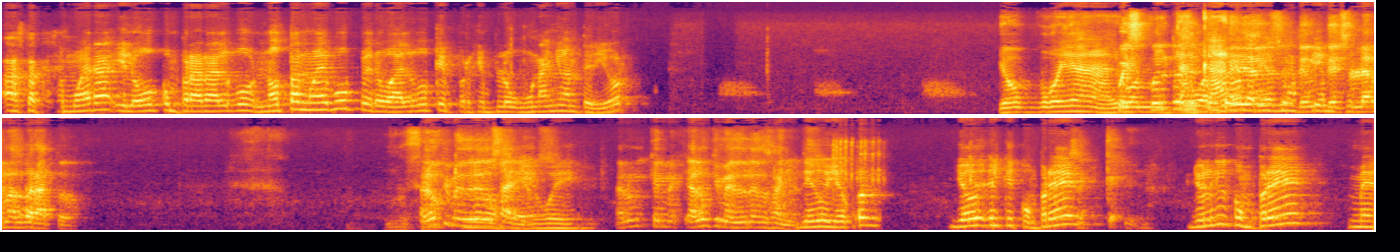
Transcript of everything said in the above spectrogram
hasta que se muera y luego comprar algo no tan nuevo, pero algo que, por ejemplo, un año anterior. Yo voy a algo Pues, ¿cuánto es el de- del celular más barato? No sé. Algo que me dure No dos sé, años. güey. Algo que, me, algo que me dure dos años. Digo, yo yo el que O compré, sea, que- Yo el que compré, me,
